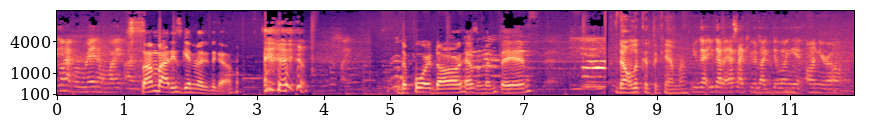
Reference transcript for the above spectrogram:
gonna have a red and white island. Somebody's getting ready to go. The poor dog hasn't been fed. Don't look at the camera. You got you gotta act like you're like doing it on your own.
